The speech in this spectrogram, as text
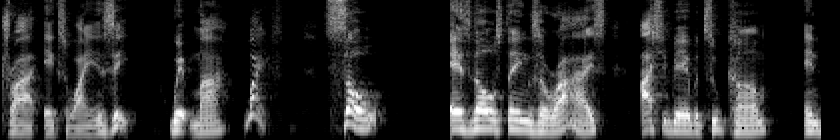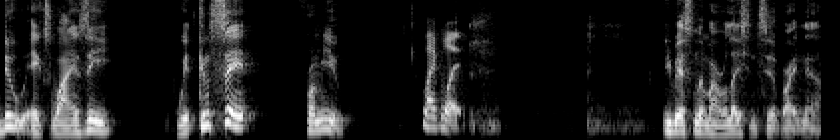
try X, Y, and Z with my wife. So as those things arise, I should be able to come and do X, Y, and Z with consent from you. Like what? You messing up my relationship right now.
